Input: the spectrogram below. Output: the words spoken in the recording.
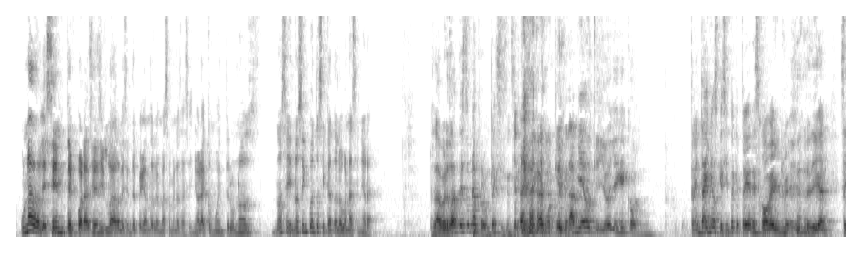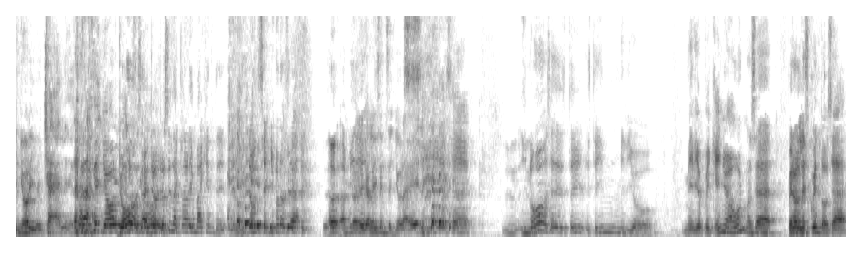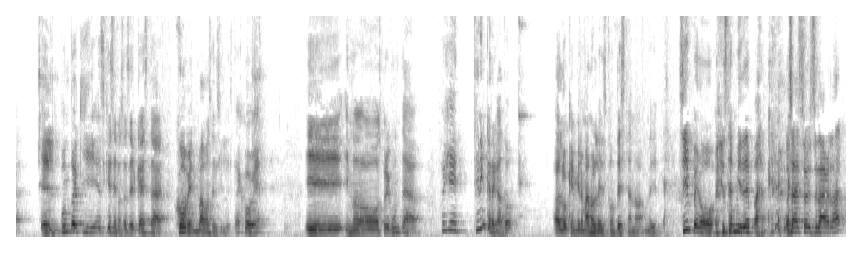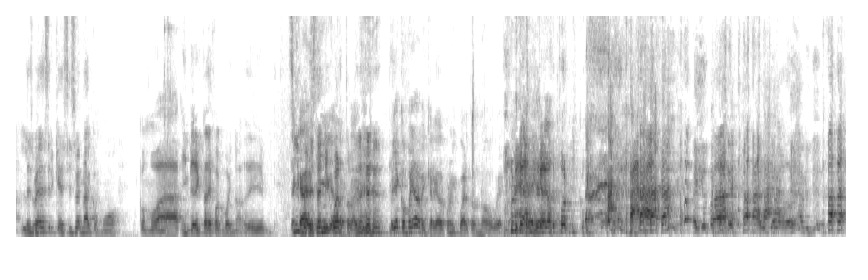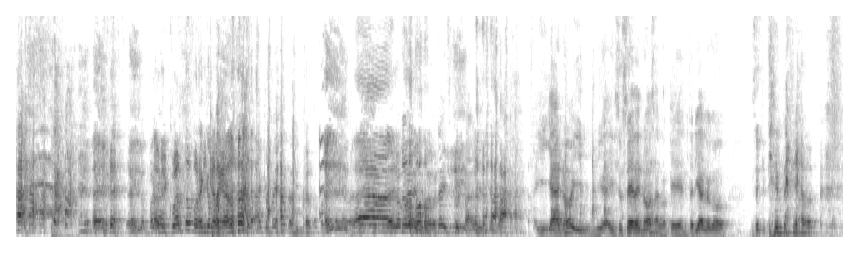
una adolescente, por así decirlo, adolescente pegándole más o menos a señora, como entre unos, no sé, no sé en cuánto se cataloga una señora. La verdad es una pregunta existencial que tengo porque me da miedo que yo llegue con 30 años que siento que todavía eres joven, güey, y te digan, señor, y yo, chale, no soy señor, güey, Yo, no o sea, yo, joven". yo soy la clara imagen de, de, de un señor, o sea, a, a mí... ya, ya le dicen señor a él. Sí, o sea, y no, o sea, estoy, estoy medio, medio pequeño aún, o sea, pero les cuento, o sea, el punto aquí es que se nos acerca esta joven, vamos a decirle, esta joven, y, y nos pregunta, oye, ¿tienen cargador? A lo que mi hermano les contesta, ¿no? Sí, pero está en mi depa. O sea, la verdad, les voy a decir que sí suena como, como a indirecta de fuckboy, ¿no? De, sí, Acá, pero está en mi cuarto. acá. Oye, acompáñame a mi cargador por mi cuarto, no, güey. Cargador por mi cuarto. Acompáñame a mi cargador, a mi. A mi cuarto por mi cargador. Acompáñame a mi cuarto por mi cargador. Ay, no, no, no. decirlo, una disculpa, una disculpa. Y ya, ¿no? Y, y- y sucede, ¿no? O sea, lo que en teoría luego dice que tienen planeado.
